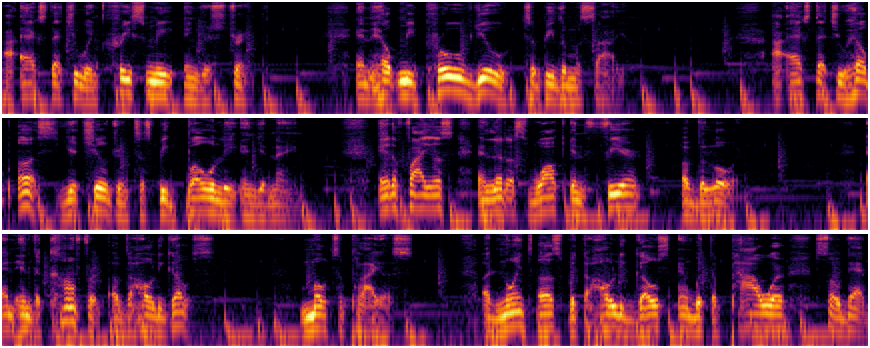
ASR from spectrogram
I ask that you increase me in your strength and help me prove you to be the Messiah. I ask that you help us, your children, to speak boldly in your name. Edify us and let us walk in fear of the Lord and in the comfort of the Holy Ghost. Multiply us. Anoint us with the Holy Ghost and with the power so that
